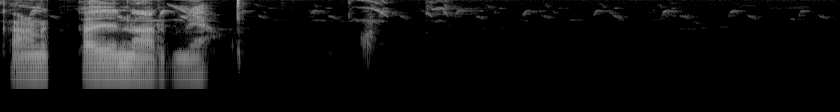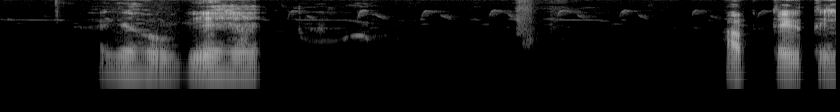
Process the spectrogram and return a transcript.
ਕਣਕ ਤਾਂ ਜੇ ਨਰਮ ਆ। ਅਜੇ ਹੋਊਗੀ ਇਹ ਹਫ਼ਤੇ ਕੁ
